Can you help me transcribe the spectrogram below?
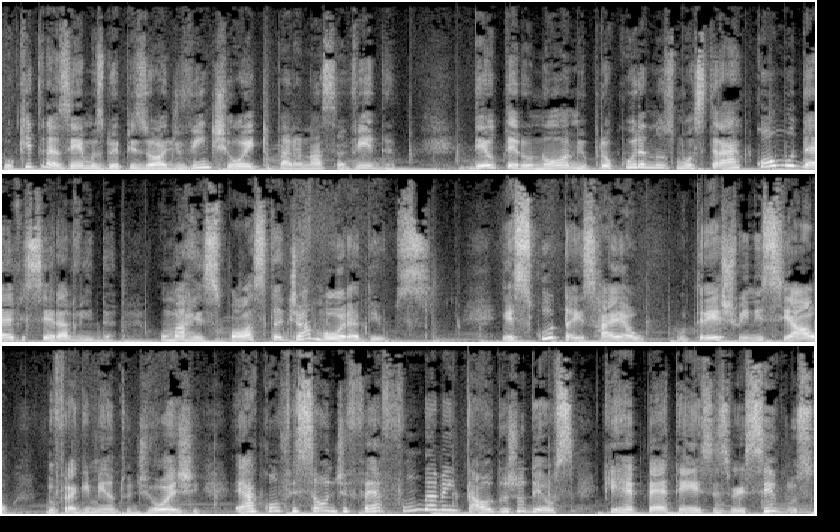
O que trazemos do episódio 28 para a nossa vida? Deuteronômio procura nos mostrar como deve ser a vida, uma resposta de amor a Deus. Escuta, Israel, o trecho inicial do fragmento de hoje é a confissão de fé fundamental dos judeus, que repetem esses versículos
